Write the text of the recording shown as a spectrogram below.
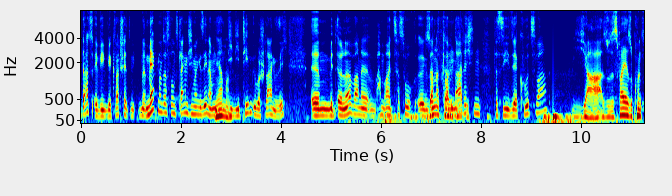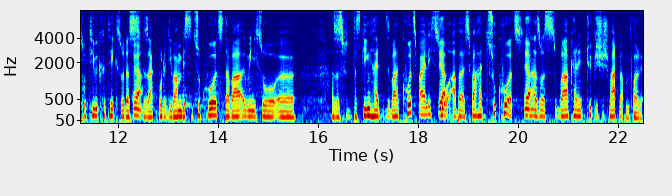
dazu, ey, wir, wir quatschen jetzt, merkt man, dass wir uns lange nicht mehr gesehen haben. Ja, die, die Themen überschlagen sich. Ähm, mit Irne war eine, haben wir jetzt hast du auch äh, gesagt, kamen Nachrichten, dass sie sehr kurz war. Ja, also das war ja so konstruktive Kritik, so dass Ja. gesagt wurde, die war ein bisschen zu kurz, da war irgendwie nicht so, äh, also es, das ging halt, es war kurzweilig so, Ja. aber es war halt zu kurz. Ja. ne? Also es war keine typische Schwartlappenfolge.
